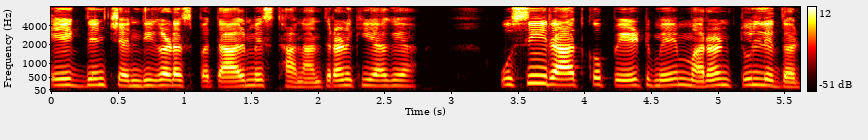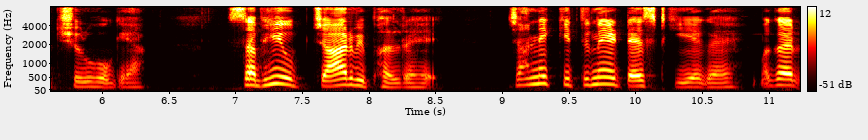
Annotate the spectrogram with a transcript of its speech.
एक दिन चंडीगढ़ अस्पताल में स्थानांतरण किया गया। उसी रात को पेट में मरण तुल्य दर्द शुरू हो गया। सभी उपचार विफल रहे। जाने कितने टेस्ट किए गए, मगर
